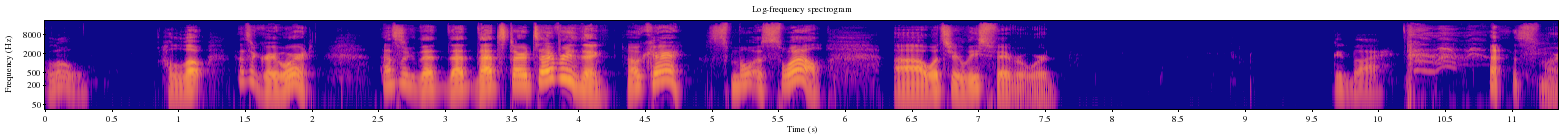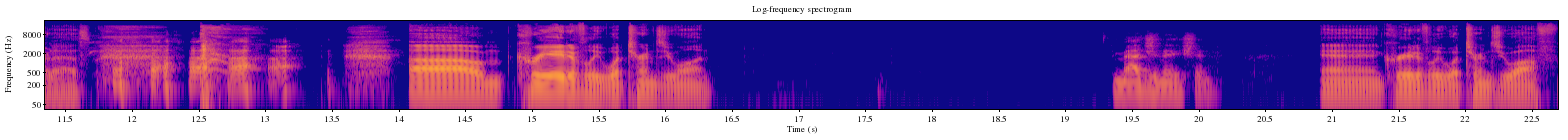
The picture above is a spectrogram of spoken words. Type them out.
Hello. Hello. That's a great word. That's a, that that that starts everything. Okay. Sm- swell. Uh, what's your least favorite word? Goodbye. Smart ass. Um, creatively, what turns you on? Imagination. And creatively, what turns you off?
